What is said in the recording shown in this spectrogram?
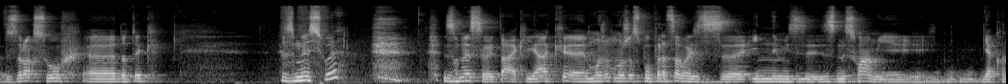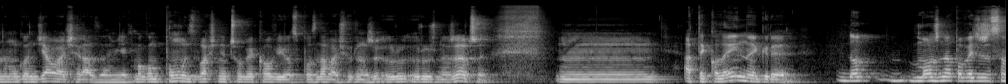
wzrok, słuch, e, dotyk. Zmysły? Zmysły, tak. Jak e, może, może współpracować z innymi z, zmysłami, jak one mogą działać razem, jak mogą pomóc właśnie człowiekowi rozpoznawać różne, różne rzeczy. Mm, a te kolejne gry, no, można powiedzieć, że są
